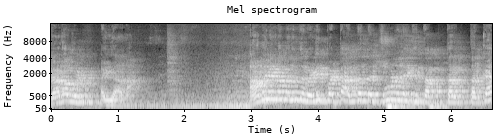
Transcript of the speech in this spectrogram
கடவுள் ஐயா தான் அவனிடமிருந்து வெளிப்பட்ட அந்தந்த சூழ்நிலைக்கு தக்க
